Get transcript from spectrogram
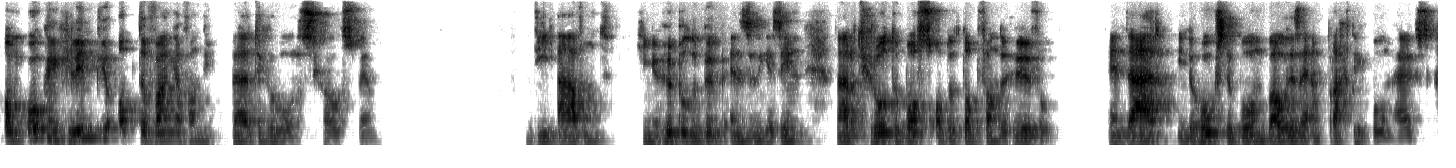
om ook een glimpje op te vangen van dit buitengewone schouwspel. Die avond gingen Huppeldepup en zijn gezin naar het grote bos op de top van de heuvel. En daar, in de hoogste boom, bouwden zij een prachtig boomhuis.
